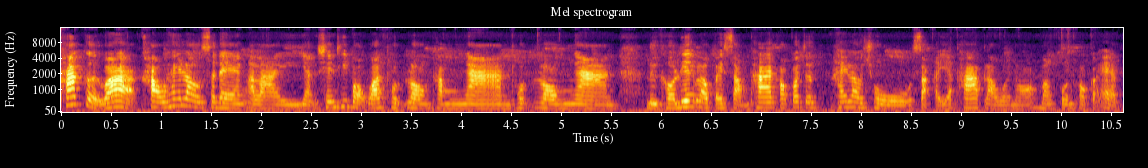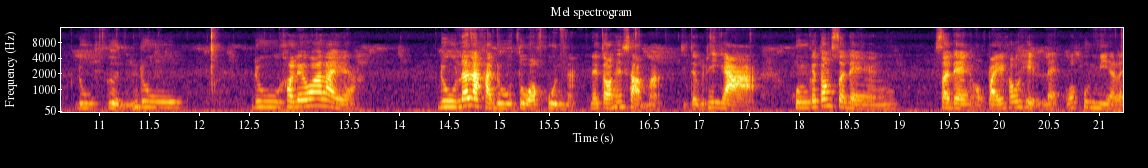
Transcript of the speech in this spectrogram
ถ้าเกิดว่าเขาให้เราแสดงอะไร อย่างเช่นที่บอกว่าทดลองทำงาน ทดลองงาน หรือเขาเรียกเราไปสัมภาษณ์เขาก็จะให้เราโชว์ศักยภาพเราอะเนาะ บางคนเขาก็แอบดูกลืนดู ดูเขาเรียกว่าอะไรอะดูนั่นแหละค่ะ ดูตัวคุณอะในตอนที่สามอะจิตวิทยา คุณก็ต้องแสดงแสดงออกไปให้เขาเห็นแหละว่าคุณมีอะไร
